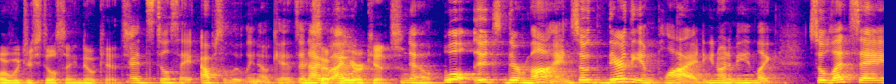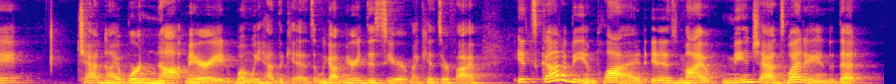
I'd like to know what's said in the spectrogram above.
Or would you still say no kids? I'd still say absolutely no kids. And Except I, for I your would- kids. No. Well, it's they're mine. So they're the implied. You know what I mean? Like, so let's say Chad and I were not married when we had the kids, and we got married this year. My kids are five. It's got to be implied. It is my me and Chad's wedding that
